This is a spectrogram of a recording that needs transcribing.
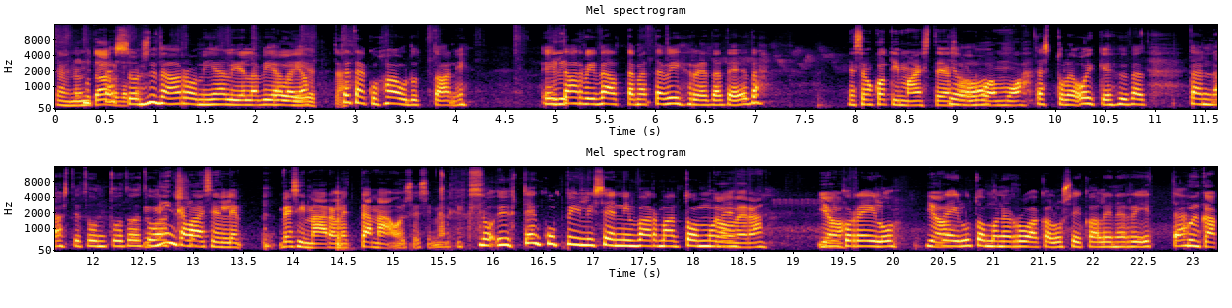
Tämähän on Mutta nyt tässä on hyvä aromi jäljellä vielä Oi ja että. tätä kun hauduttaa, niin ei Eli... tarvi välttämättä vihreätä teetä. Ja se on kotimaista ja se on luomua. Tästä tulee oikein hyvä. Tänne asti tuntuu tuo tuoksu. Minkälaiselle vesimäärälle tämä olisi esimerkiksi? No yhteen kupilliseen niin varmaan tuommoinen. Joo. niin reilu, Joo. reilu tuommoinen ruokalusikallinen riittää. Kuinka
